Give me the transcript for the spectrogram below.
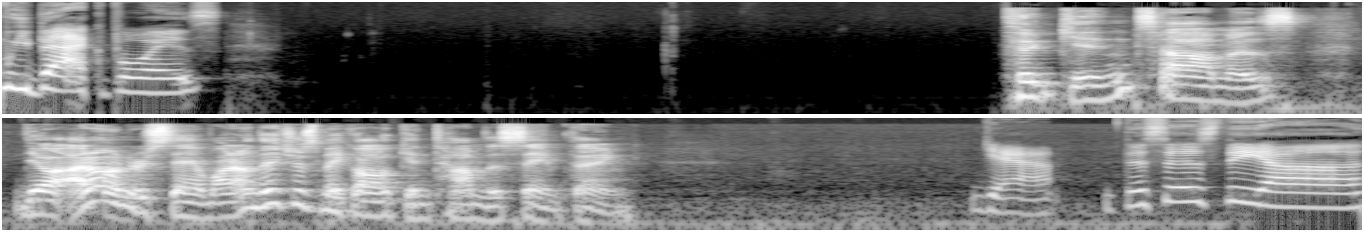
We back, boys. The Gintamas. Yo, I don't understand. Why don't they just make all Gintama the same thing? Yeah. This is the uh,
